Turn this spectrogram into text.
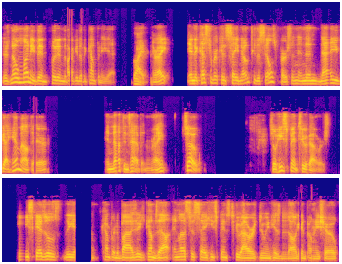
there's no money been put in the pocket of the company yet. Right. Right. And the customer could say no to the salesperson. And then now you've got him out there and nothing's happened. Right. So, so he spent two hours. He schedules the uh, comfort advisor. He comes out and let's just say he spends two hours doing his dog and pony show.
